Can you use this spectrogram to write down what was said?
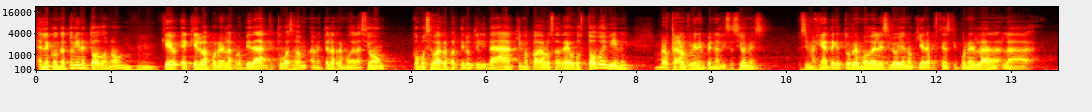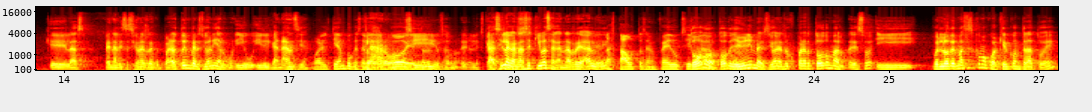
en el contrato viene todo, ¿no? que, eh, que, él va a poner la propiedad, que tú vas a, meter la remodelación, cómo se va a repartir la utilidad, quién va a pagar los adeudos, todo y viene. Pero claro que vienen penalizaciones. Pues imagínate que tú remodeles y luego ya no quiera, pues tienes que poner la, la que las penalizaciones, recuperar tu inversión y, y, ganancia. Por el tiempo que se claro, sí, o sea, casi la ganancia que ibas a ganar real, ¿eh? Las pautas en Facebook, sí. Todo, todo. Ya hay una inversión, es recuperar todo mal eso y pues lo demás es como cualquier contrato, ¿eh?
